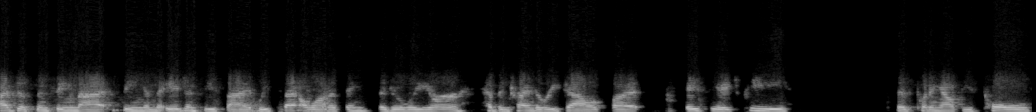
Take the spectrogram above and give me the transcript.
I've just been seeing that being in the agency side, we've sent a lot of things digitally or have been trying to reach out, but ACHP is putting out these tolls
